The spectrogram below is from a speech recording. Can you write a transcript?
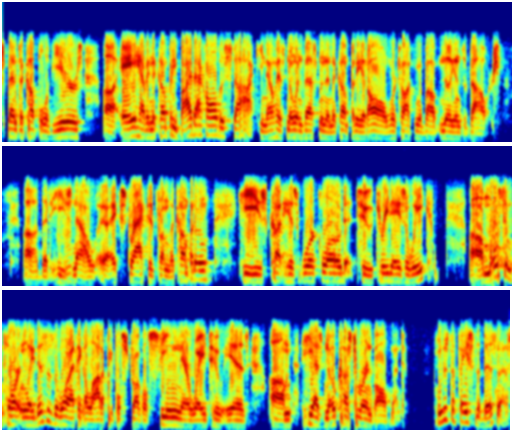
spent a couple of years, uh, A, having the company buy back all the stock. He now has no investment in the company at all. We're talking about millions of dollars. Uh, that he's mm-hmm. now uh, extracted from the company. He's cut his workload to three days a week. Uh, most importantly, this is the one I think a lot of people struggle seeing their way to is um, he has no customer involvement. He was the face of the business.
